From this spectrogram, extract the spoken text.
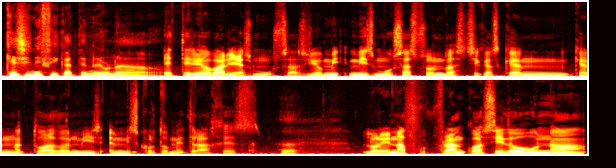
¿Qué significa tener una...? He tenido varias musas. Yo, mi- mis musas son las chicas que han, que han actuado en mis, en mis cortometrajes. Ah. Lorena Franco ha sido una,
